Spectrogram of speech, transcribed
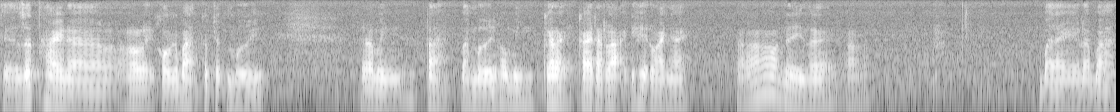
Thế rất hay là nó lại có cái bản cập nhật mới. Thế là mình tải bản mới và mình cài, cài đặt lại cái hệ điều hành này. Đó đây đấy đó. bài này là bản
